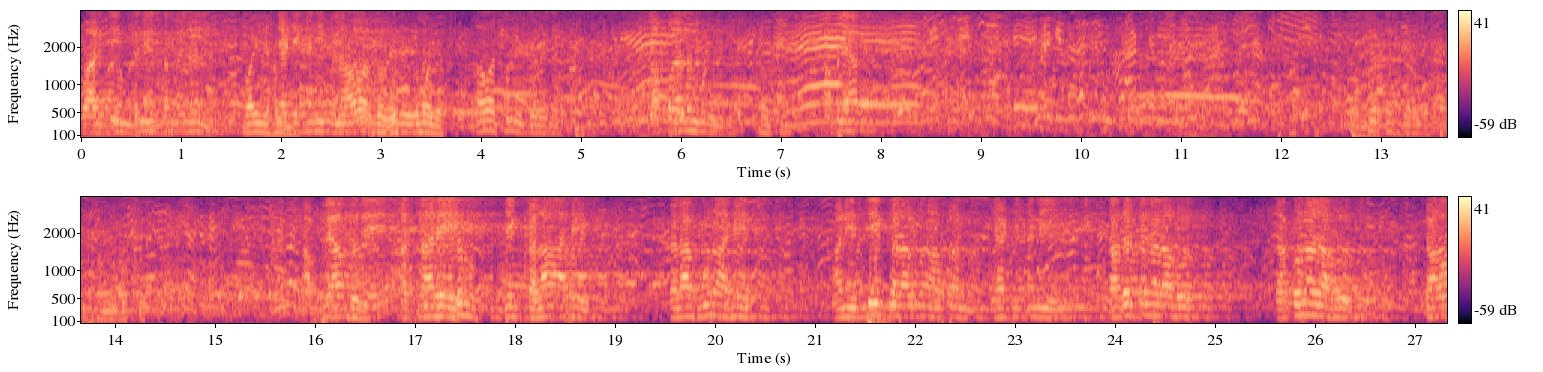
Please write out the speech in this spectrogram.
वार्षिक संमेलन बाई या ठिकाणी पण आवाज करायचा आपण. आपल्या शेअर कसं आपल्यामध्ये असणारे जे कला आहे कलागुण आहेत आणि ते कलागुण आपण या ठिकाणी सादर करणार आहोत दाखवणार आहोत. शाळा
